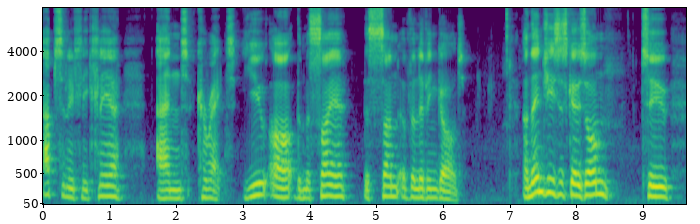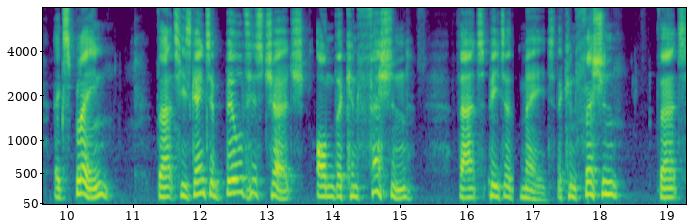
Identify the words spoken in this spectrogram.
absolutely clear and correct. You are the Messiah, the Son of the living God. And then Jesus goes on to explain that he's going to build his church on the confession that Peter made, the confession that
